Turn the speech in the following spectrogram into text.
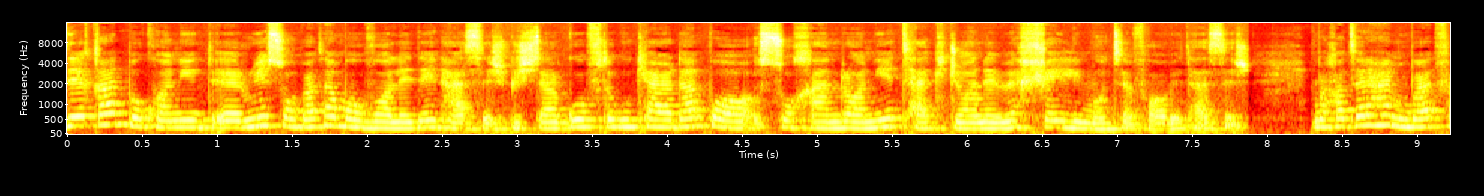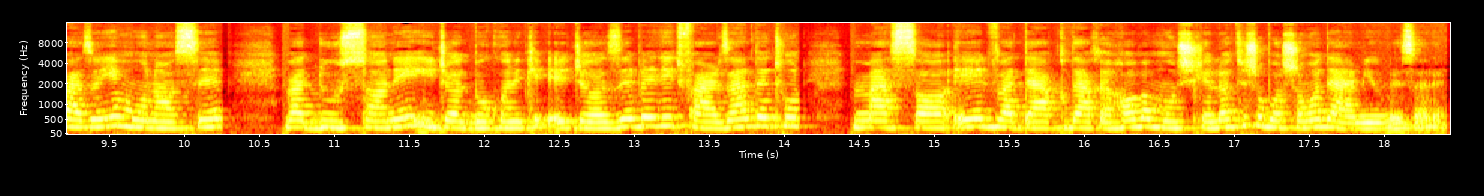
دقت بکنید روی صحبتم با والدین هستش. بیشتر گفتگو کردن با سخنرانی تک جانبه خیلی متفاوت هستش. به خاطر همین باید فضای مناسب و دوستانه ایجاد بکنید که اجازه بدید فرزندتون مسائل و دقدقه ها و مشکلاتش رو با شما در میون بذاره.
